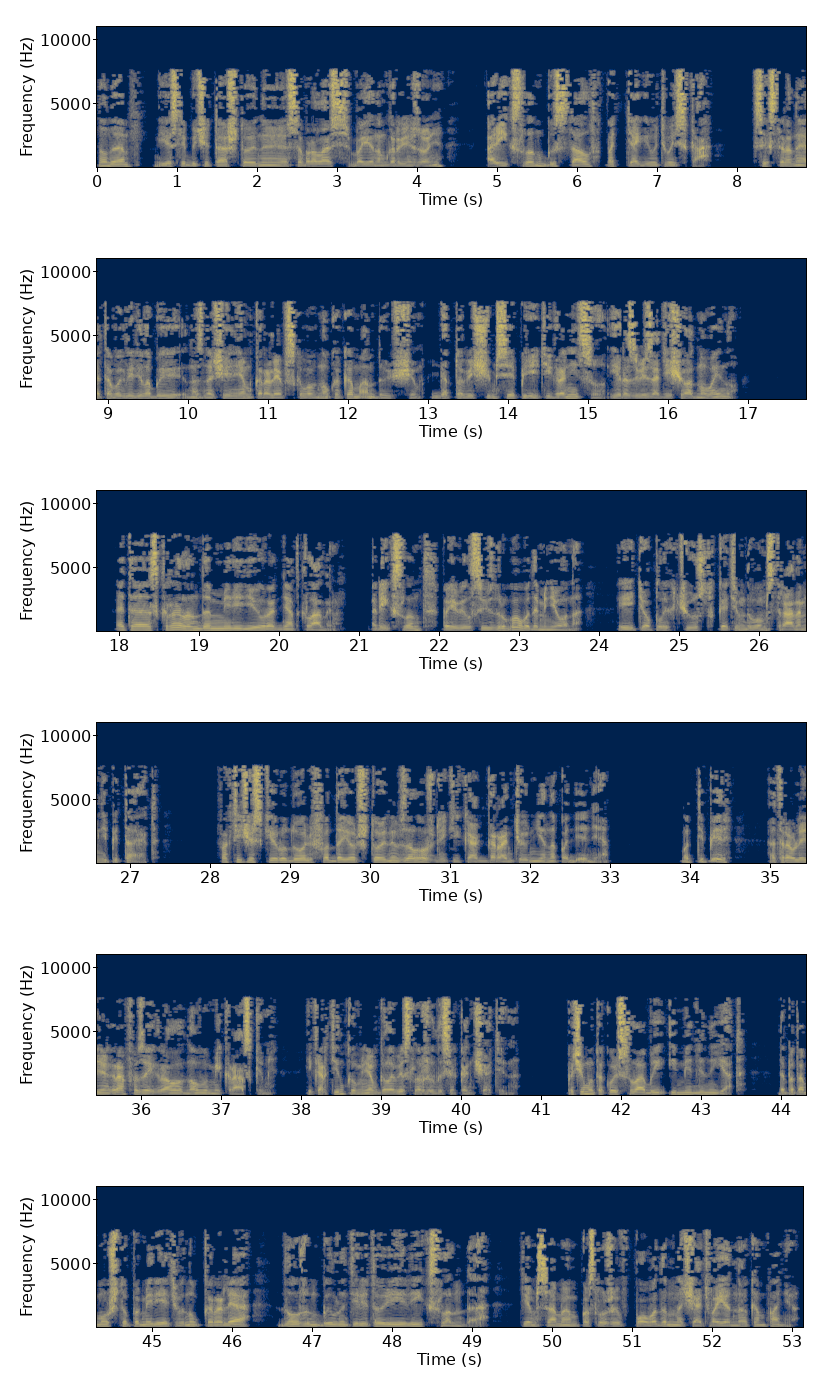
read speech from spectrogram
Ну да, если бы чита Штойны собралась в военном гарнизоне — а Риксланд бы стал подтягивать войска. С их стороны это выглядело бы назначением королевского внука командующим, готовящимся перейти границу и развязать еще одну войну. Это с Крэландом Меридию роднят кланы. Риксланд появился из другого доминиона, и теплых чувств к этим двум странам не питает. Фактически Рудольф отдает Штойны в заложники как гарантию ненападения. Вот теперь Отравление графа заиграло новыми красками, и картинка у меня в голове сложилась окончательно. Почему такой слабый и медленный яд? Да потому что помереть внук короля должен был на территории Риксланда, тем самым послужив поводом начать военную кампанию.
